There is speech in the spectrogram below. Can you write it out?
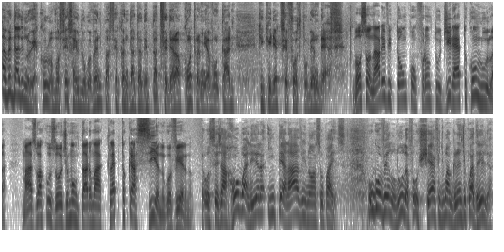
A verdade não é crua. Você saiu do governo para ser candidato a deputado federal contra a minha vontade, que queria que você fosse para o BNDES. Bolsonaro evitou um confronto direto com Lula mas o acusou de montar uma cleptocracia no governo. Ou seja, a roubalheira imperava em nosso país. O governo Lula foi o chefe de uma grande quadrilha.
